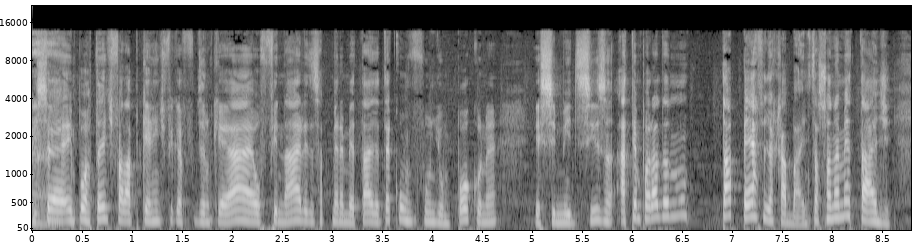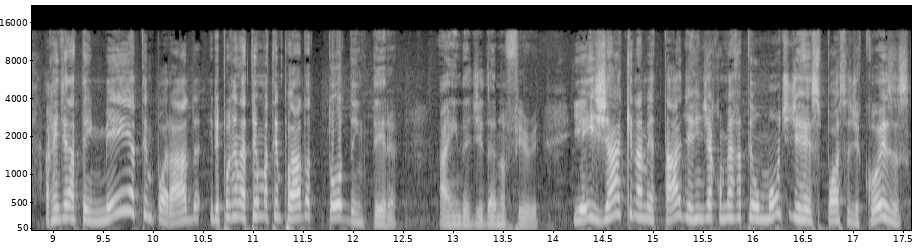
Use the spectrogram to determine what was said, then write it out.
Isso é importante falar porque a gente fica dizendo que ah, é o final dessa primeira metade, até confunde um pouco, né? Esse mid-season. A temporada não tá perto de acabar, a gente tá só na metade. A gente ainda tem meia temporada e depois ainda tem uma temporada toda inteira ainda de Dino Fury. E aí, já que na metade, a gente já começa a ter um monte de resposta de coisas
